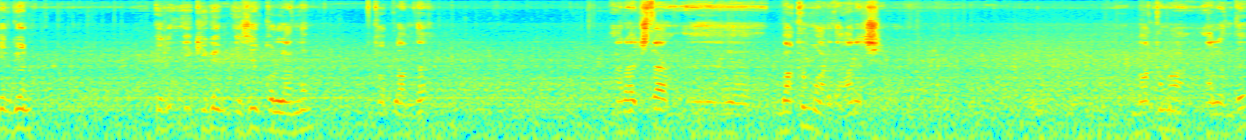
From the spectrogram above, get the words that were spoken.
Bir gün, bir, iki gün izin kullandım toplamda. Araçta e, bakım vardı. Araç bakıma alındı.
